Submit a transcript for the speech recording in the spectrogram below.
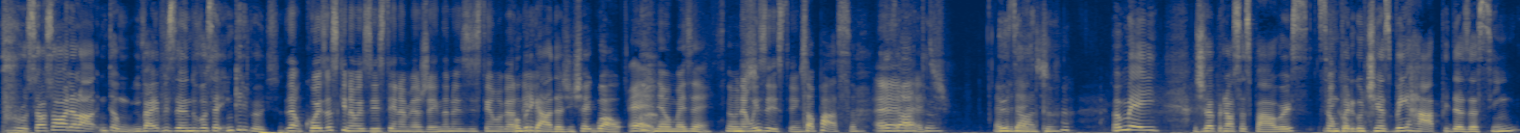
você, você só olha lá. Então, e vai avisando você. Incrível isso. Não, coisas que não existem na minha agenda não existem em lugar Obrigada, a gente é igual. É, não, mas é. nenhum. Não existem. Só passa. É, verdade. É verdade. Exato. Amei. A gente vai para nossas powers. São Me conta. perguntinhas bem rápidas, assim.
